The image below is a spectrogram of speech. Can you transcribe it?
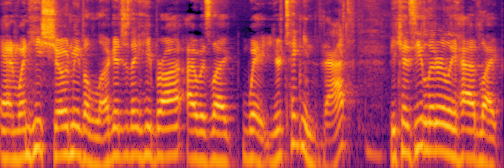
And when he showed me the luggage that he brought, I was like, "Wait, you're taking that?" Because he literally had like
